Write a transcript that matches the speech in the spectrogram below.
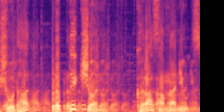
शोधात प्रत्येक क्षण खरा सामना न्यूज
